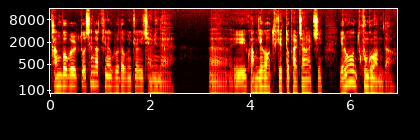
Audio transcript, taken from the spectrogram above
방법을 또 생각해내고 그러다 보니까 이게 재미네. 예, 이 관계가 어떻게 또 발전할지 이런 건 궁금합니다.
